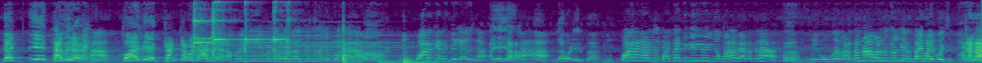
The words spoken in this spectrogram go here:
ம் வெற்றி தவிர. தோல்வியை கண்டவன் அல்ல. அப்படி நீ மட்டும் ஒரு நாள் திட்டு வச்சு போற நீ போறது எனக்கு தெரியாதுங்க. ஐயா. என்ன பண்ணி இருப்ப நீ போற நேரத்துக்கு பார்த்தா திடீர்னு நீங்க வர வேகத்துல. நீங்க உங்க ரதம் தான் வருதுன்னு சொல்லி எனக்கு பயமாயி போச்சு. அடடா!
